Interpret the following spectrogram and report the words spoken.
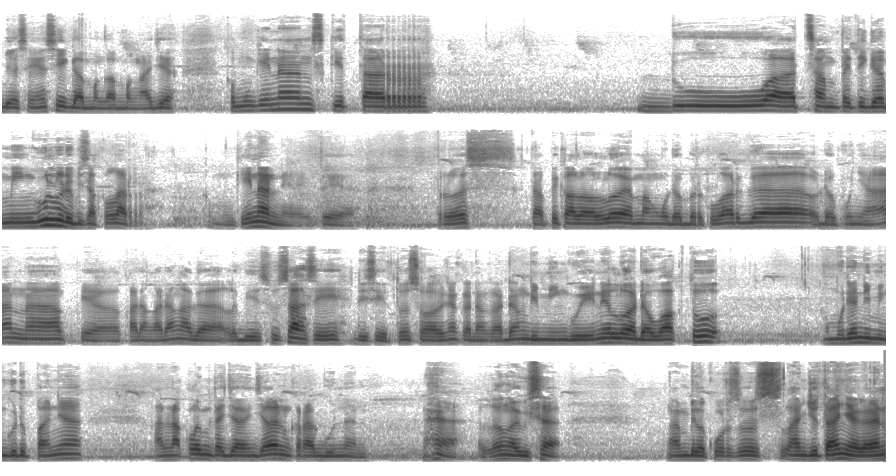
biasanya sih gampang-gampang aja. Kemungkinan sekitar 2 sampai 3 minggu lo udah bisa kelar. Kemungkinan ya itu ya terus tapi kalau lo emang udah berkeluarga udah punya anak ya kadang-kadang agak lebih susah sih di situ. Soalnya kadang-kadang di minggu ini lo ada waktu kemudian di minggu depannya anak lo minta jalan-jalan ke Ragunan. Nah lo nggak bisa ngambil kursus lanjutannya kan?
